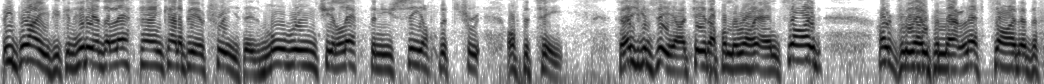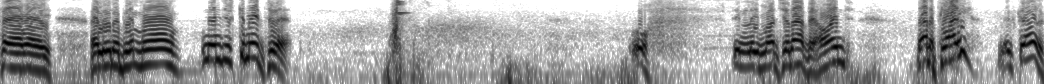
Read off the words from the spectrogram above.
be brave, you can hit it at the left-hand canopy of trees. There's more room to your left than you see off the, off the tee. So as you can see, I teed up on the right-hand side. Hopefully open that left side of the fairway a little bit more, and then just commit to it. Oof, didn't leave much of that behind. That a play? Let's go.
